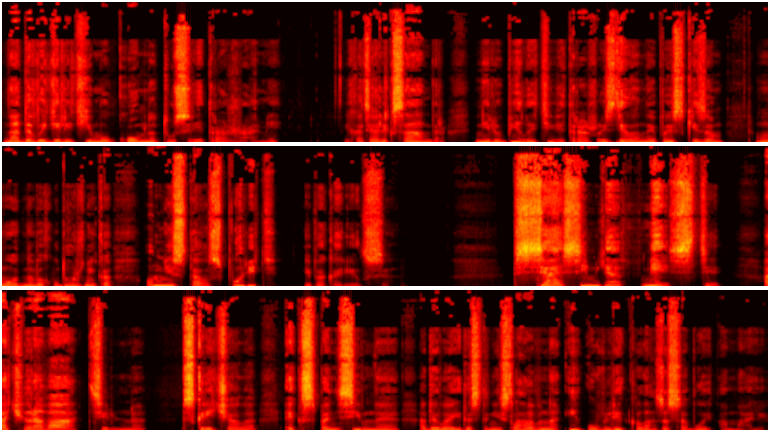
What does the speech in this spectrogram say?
надо выделить ему комнату с витражами. И хотя Александр не любил эти витражи, сделанные по эскизам модного художника, он не стал спорить и покорился. «Вся семья вместе! Очаровательно!» — вскричала экспансивная Аделаида Станиславовна и увлекла за собой Амалию.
